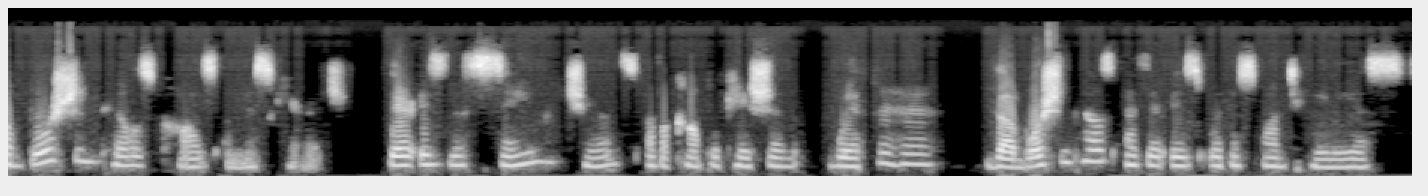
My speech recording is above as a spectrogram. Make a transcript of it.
Abortion pills cause a miscarriage. There is the same chance of a complication with Mm-hmm. the abortion pills as there is with a spontaneous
